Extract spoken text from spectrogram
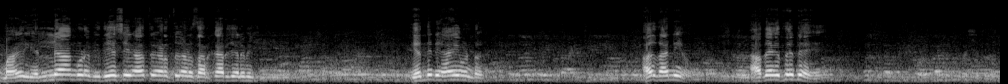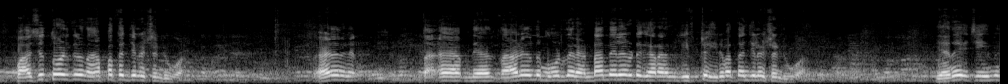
മകൻ എല്ലാം കൂടെ വിദേശ യാത്ര നടത്തുകയാണ് സർക്കാർ ചെലവിൽ. എന്ത് ന്യായമുണ്ട്? അത് തന്നെയോ? അദ്ദേഹത്തിന്റെ പശുത്തൊഴുത്തിന് നാൽപ്പത്തഞ്ച് ലക്ഷം രൂപ. താഴെ നിന്ന് മുകളിൽ രണ്ടാം നിലയിലോട്ട് കയറാൻ ലിഫ്റ്റ് ഇരുപത്തഞ്ച് ലക്ഷം രൂപ. ഞാനേ ചെയ്യുന്നു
